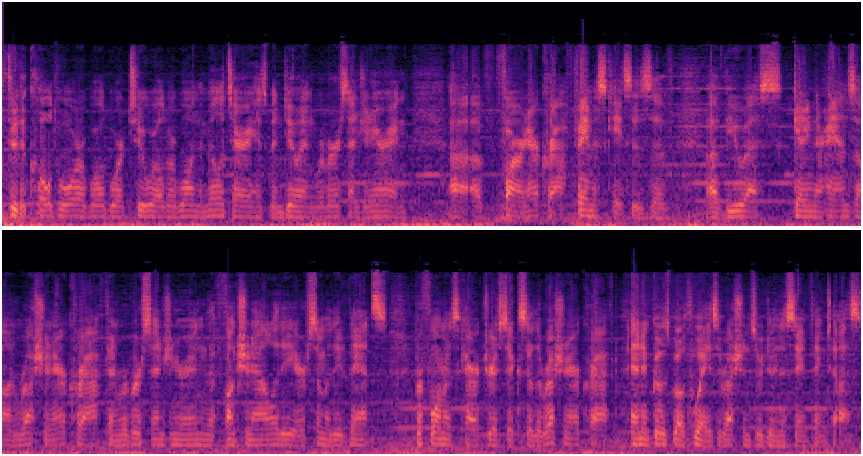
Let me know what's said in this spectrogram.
Through the Cold War, World War II, World War I, the military has been doing reverse engineering uh, of foreign aircraft. Famous cases of, of the U.S. getting their hands on Russian aircraft and reverse engineering the functionality or some of the advanced performance characteristics of the Russian aircraft. And it goes both ways. The Russians are doing the same thing to us.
